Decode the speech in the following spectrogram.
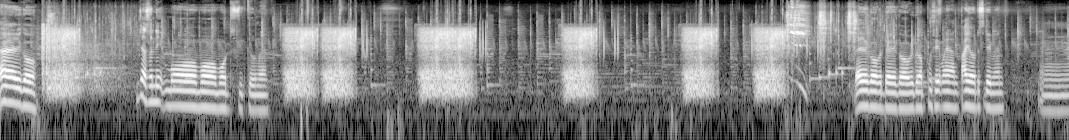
There you go. Just need more, more, more difficult, man. There you go, there you go. We're gonna push it, man. I'm tired of this game, man. Mm.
